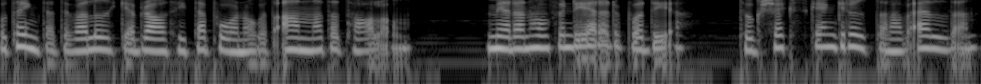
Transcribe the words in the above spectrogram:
och tänkte att det var lika bra att hitta på något annat att tala om. Medan hon funderade på det tog kökskan grytan av elden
